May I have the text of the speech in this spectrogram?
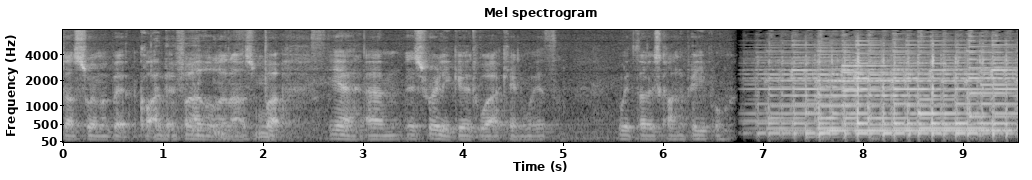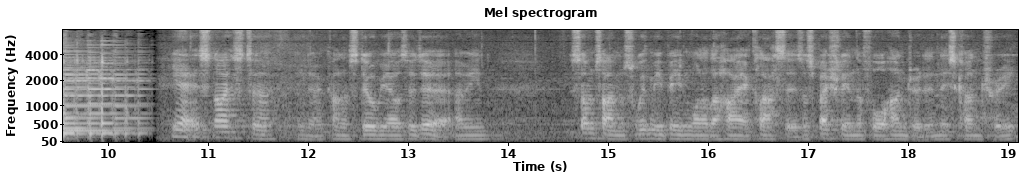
does swim a bit quite a bit further than us. But yeah, um, it's really good working with with those kind of people. Yeah, it's nice to you know kind of still be able to do it. I mean, sometimes with me being one of the higher classes, especially in the 400 in this country,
